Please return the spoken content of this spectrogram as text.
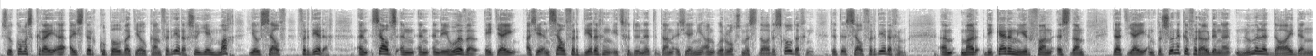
So kom ons kry 'n eysterkoepel wat jou kan verdedig. So jy mag jouself verdedig. En selfs in in in die howe het jy as jy in selfverdediging iets gedoen het, dan is jy nie aan oorlogsmisdade skuldig nie. Dit is selfverdediging. Ehm um, maar die kern hiervan is dan dat jy in persoonlike verhoudinge noem hulle daai ding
